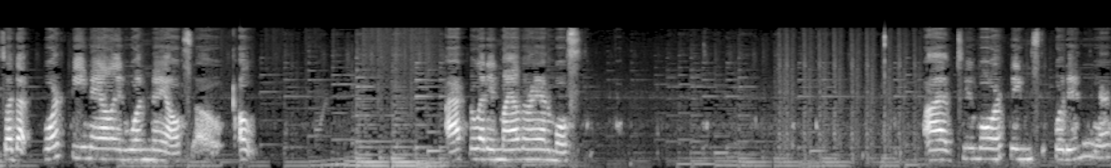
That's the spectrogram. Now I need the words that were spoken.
So I got four female and one male, so... Oh. I have to let in my other animals. I have two more things to put in here.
